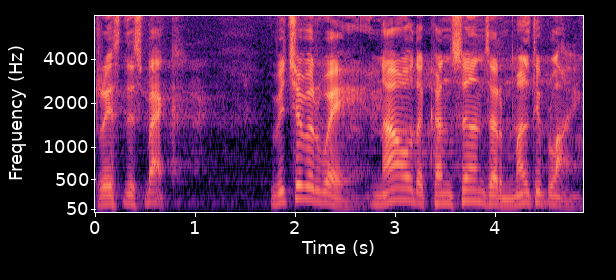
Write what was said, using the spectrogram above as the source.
trace this back. Whichever way, now the concerns are multiplying.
